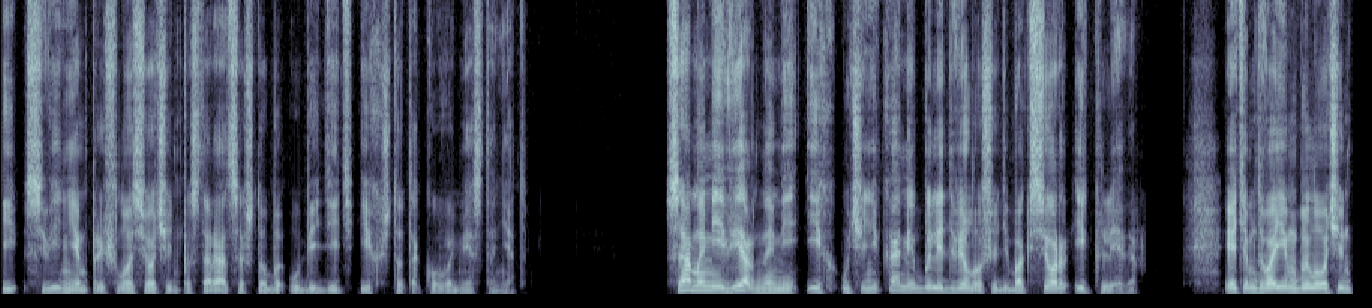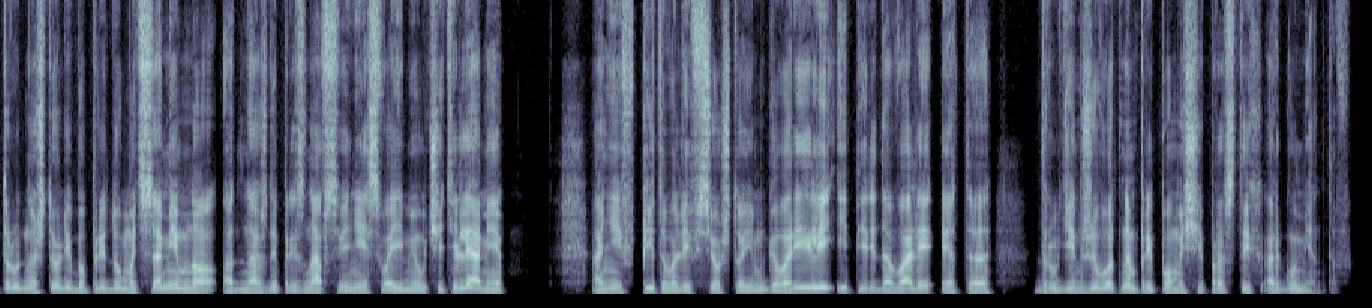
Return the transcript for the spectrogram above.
и свиньям пришлось очень постараться, чтобы убедить их, что такого места нет. Самыми верными их учениками были две лошади — боксер и клевер. Этим двоим было очень трудно что-либо придумать самим, но, однажды признав свиней своими учителями, они впитывали все, что им говорили, и передавали это другим животным при помощи простых аргументов.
